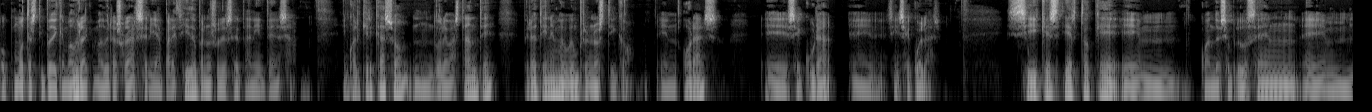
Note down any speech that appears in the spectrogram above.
o como otro tipo de quemadura. La quemadura solar sería parecido, pero no suele ser tan intensa. En cualquier caso, mm, duele bastante, pero tiene muy buen pronóstico. En horas eh, se cura sin secuelas. Sí que es cierto que em, cuando se produce em,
